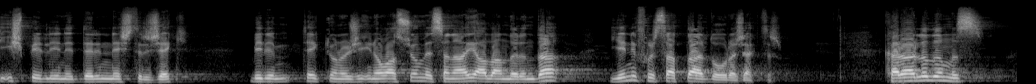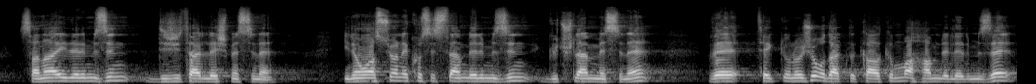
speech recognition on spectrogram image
işbirliğini derinleştirecek, bilim, teknoloji, inovasyon ve sanayi alanlarında yeni fırsatlar doğuracaktır. Kararlılığımız sanayilerimizin dijitalleşmesine, inovasyon ekosistemlerimizin güçlenmesine ve teknoloji odaklı kalkınma hamlelerimize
